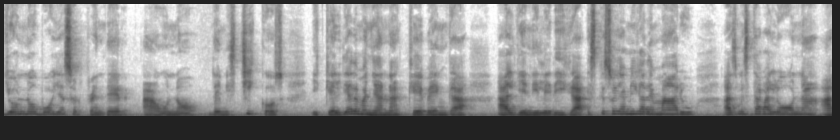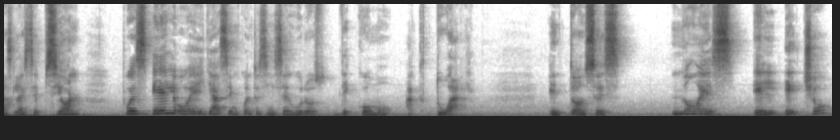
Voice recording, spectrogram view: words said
yo no voy a sorprender a uno de mis chicos y que el día de mañana que venga alguien y le diga, es que soy amiga de Maru, hazme esta balona, haz la excepción, pues él o ella se encuentran inseguros de cómo actuar. Entonces, no es el hecho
